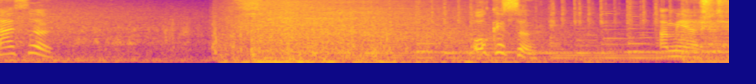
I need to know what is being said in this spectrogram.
হ্যাঁ স্যার। ওকে স্যার। আমি আসছি।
